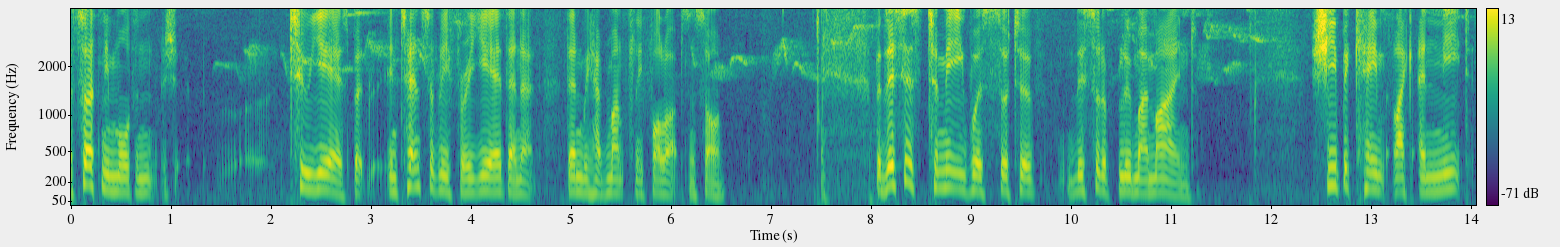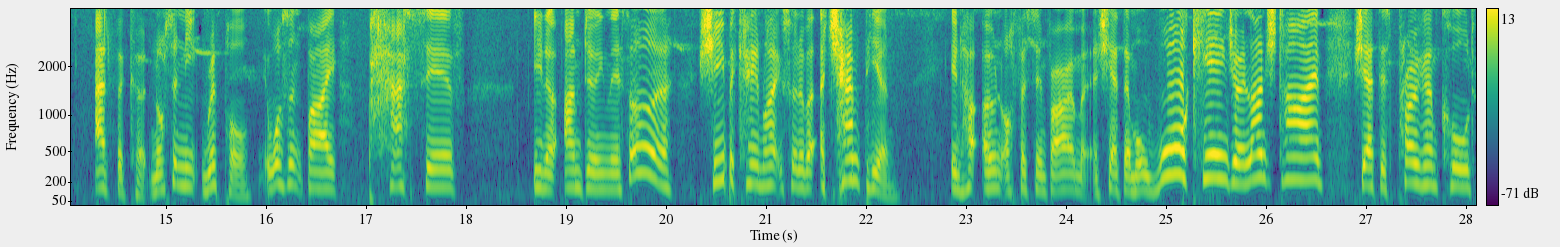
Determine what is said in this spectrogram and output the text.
certainly more than two years, but intensively for a year. Then, at, then we had monthly follow-ups and so on. But this is to me was sort of this sort of blew my mind. She became like a NEAT advocate, not a NEAT ripple. It wasn't by passive, you know, I'm doing this. Oh, she became like sort of a, a champion in her own office environment. And she had them all walking during lunchtime. She had this program called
